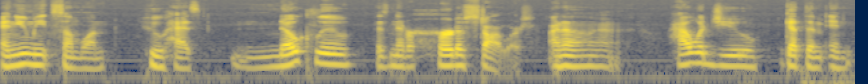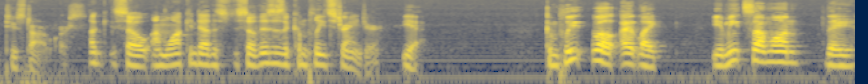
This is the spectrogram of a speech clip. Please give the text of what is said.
and you meet someone who has no clue, has never heard of Star Wars. I know. How would you get them into Star Wars? okay. So I'm walking down this. So this is a complete stranger. Yeah. Complete. Well, I, like you meet someone they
